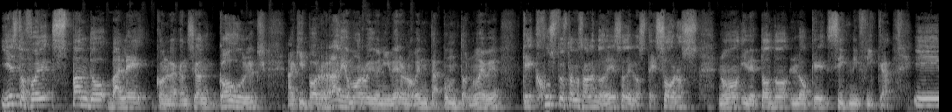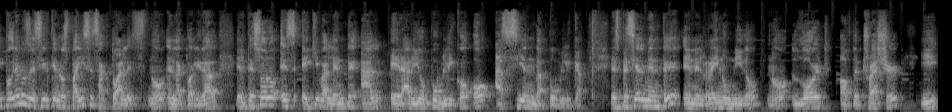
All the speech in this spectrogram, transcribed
Y esto fue Spando Ballet con la canción Gold, aquí por Radio Mórbido en Ibero 90.9, que justo estamos hablando de eso, de los tesoros, ¿no? Y de todo lo que significa. Y podríamos decir que en los países actuales, ¿no? En la actualidad, el tesoro es equivalente al erario público o hacienda pública, especialmente en el Reino Unido, ¿no? Lord of the Treasure y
